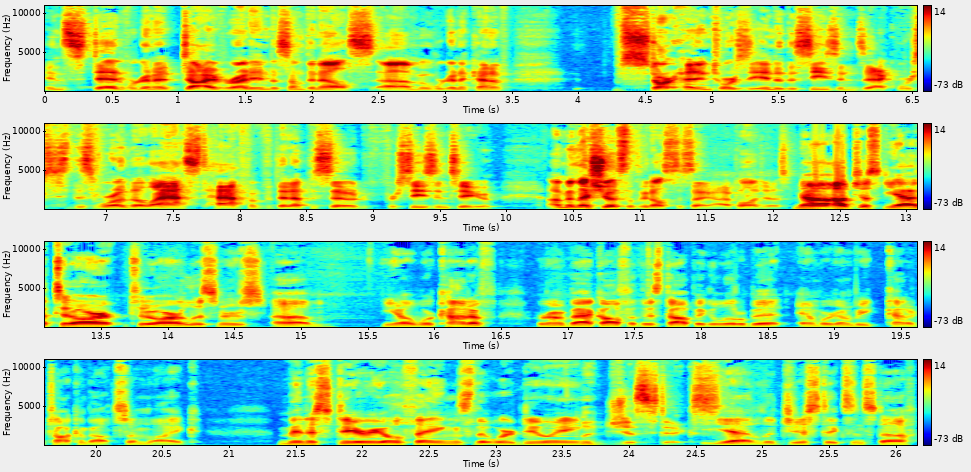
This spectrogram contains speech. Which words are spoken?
Instead, we're going to dive right into something else. Um, and we're going to kind of start heading towards the end of the season, Zach. We're, this is one of the last half of that episode for season two. Um, unless you have something else to say, I apologize. No, I'll just yeah to our to our listeners. Um, you know, we're kind of we're going to back off of this topic a little bit, and we're going to be kind of talking about some like ministerial things that we're doing. Logistics. Yeah, logistics and stuff.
